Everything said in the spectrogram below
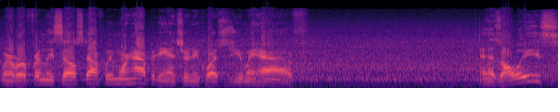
One of our friendly sales staff will be more happy to answer any questions you may have. And as always,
